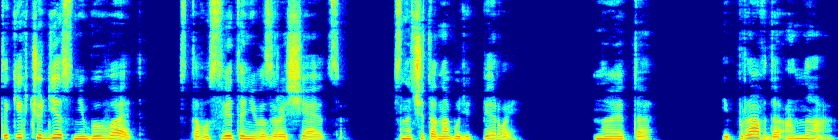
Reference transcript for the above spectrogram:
Таких чудес не бывает. С того света не возвращаются. Значит, она будет первой? Но это и правда она.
